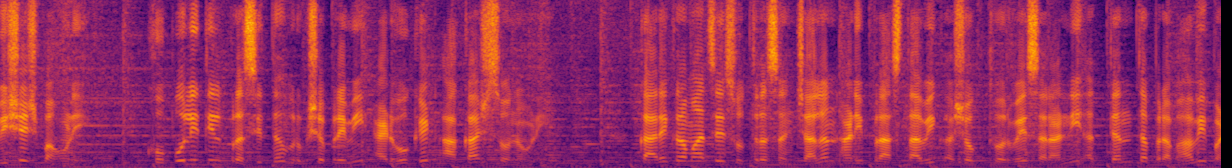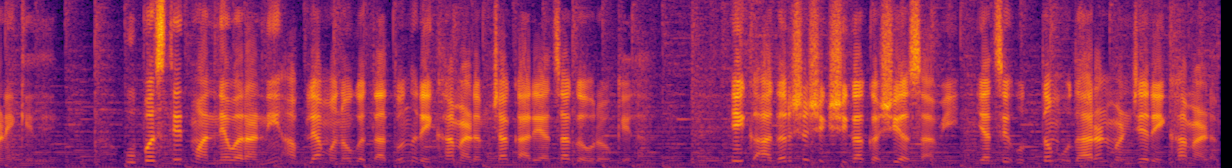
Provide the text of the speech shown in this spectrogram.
विशेष पाहुणे खोपोलीतील प्रसिद्ध वृक्षप्रेमी ॲडव्होकेट आकाश सोनवणे. कार्यक्रमाचे सूत्रसंचालन आणि प्रास्ताविक अशोक थोरवे सरांनी अत्यंत प्रभावीपणे केले. उपस्थित मान्यवरांनी आपल्या मनोगतातून रेखा मॅडमच्या कार्याचा गौरव केला. एक आदर्श शिक्षिका कशी असावी याचे उत्तम उदाहरण म्हणजे रेखा मॅडम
